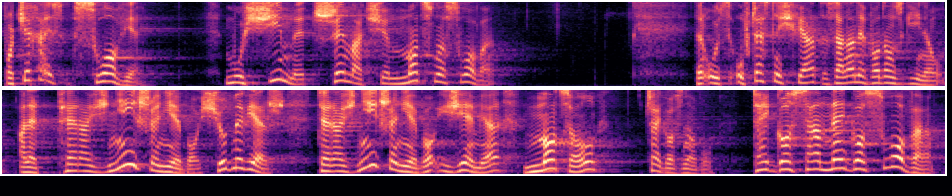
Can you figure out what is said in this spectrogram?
Pociecha jest w słowie. Musimy trzymać się mocno słowa. Ten ówczesny świat zalany wodą zginął, ale teraźniejsze niebo, siódmy wiersz, teraźniejsze niebo i ziemia mocą czego znowu? Tego samego słowa.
